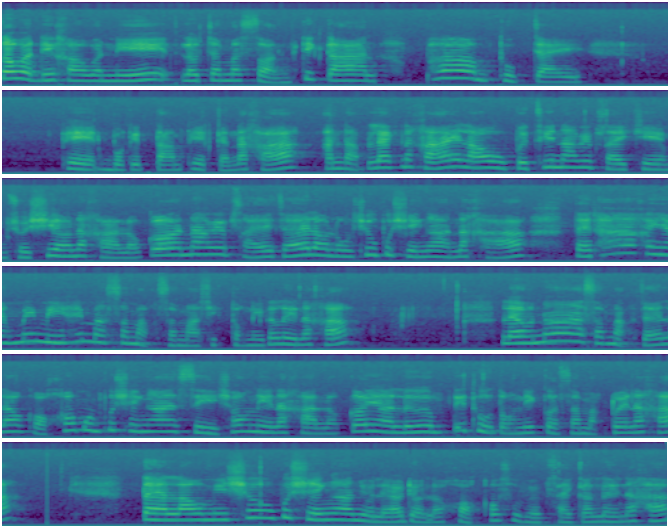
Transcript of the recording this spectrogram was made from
สวัสดีค่ะวันนี้เราจะมาสอนวิธีการเพิ่มถูกใจเพจบวกติดตามเพจกันนะคะ อันดับแรกนะคะ ให้เราไปที่หน้าเว็บไซต์เคมโซเชียลนะคะ แล้วก็หน้าเว็บไซต์จะให้เราลงชื่อผู้ใช้งานนะคะ แต่ถ้าใครยังไม่มีให้มาสมัครสมาชิกตรงนี้ได้เลยนะคะ แล้วหน้าสมัครจะให้เรากรอกข้อมูลผู้ใช้งาน 4 ช่องนี้นะคะ แล้วก็อย่าลืมที่ถูกตรงนี้กดสมัครด้วยนะคะ มีชื่อผู้ใช้งานอยู่แล้ว เดี๋ยวเราขอเข้าสู่เว็บไซต์กันเลยนะคะ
